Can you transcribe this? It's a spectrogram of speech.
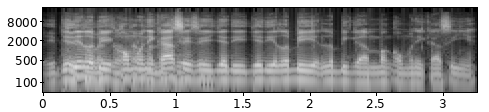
itu jadi itu lebih komunikasi sih jadi jadi lebih lebih gampang komunikasinya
